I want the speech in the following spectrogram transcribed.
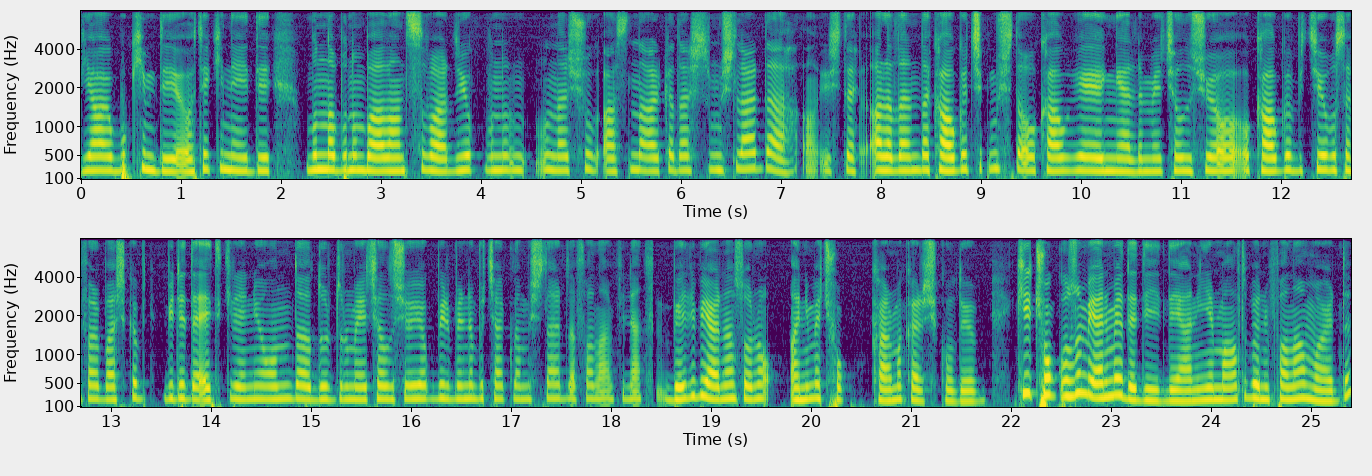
ya bu kimdi, öteki neydi, bununla bunun bağlantısı vardı. Yok bunun, bunlar şu aslında arkadaşmışlar da işte aralarında kavga çıkmış da o kavgayı engellemeye çalışıyor. O, o kavga bitiyor bu sefer başka biri de etkileniyor. Onu da durdurmaya çalışıyor. Yok birbirini bıçaklamışlar da falan filan. Belli bir yerden sonra anime çok karma karışık oluyor. Ki çok uzun bir anime de değildi yani 26 bölüm falan vardı.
